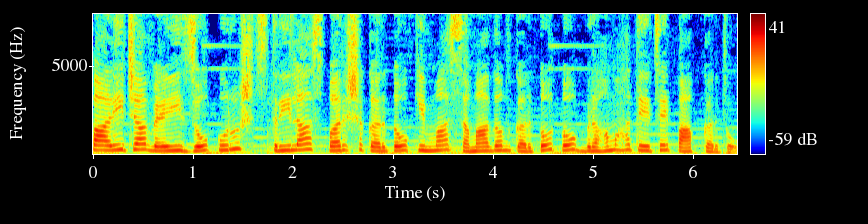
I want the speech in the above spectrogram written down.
पाळीच्या वेळी जो पुरुष स्त्रीला स्पर्श करतो किंवा समागम करतो तो ब्रह्महतेचे पाप करतो.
